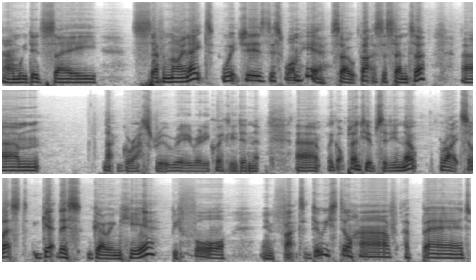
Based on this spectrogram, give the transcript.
and we did say 798 which is this one here. So that is the center. Um, that grass grew really really quickly didn't it? Uh, we got plenty of obsidian though. Right so let's get this going here before in fact do we still have a bed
